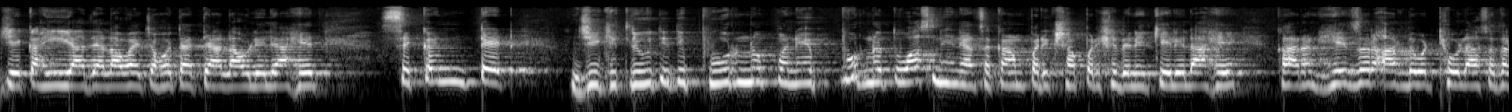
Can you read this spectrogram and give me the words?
जे काही याद्या लावायच्या होत्या त्या लावलेल्या आहेत. सेकंड टेट जी घेतली होती ती पूर्णपणे पूर्णत्वास नेण्याचं काम परीक्षा परिषदेने केलेलं आहे. कारण हे जर अर्धवट ठेवलं असतं तर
